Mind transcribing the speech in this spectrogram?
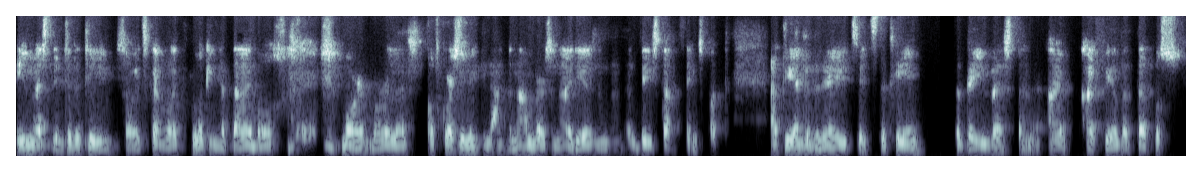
invest into the team. So it's kind of like looking at the eyeballs more, more or less. Of course, you need to have the numbers and ideas and, and these type of things, but at the end of the day, it's it's the team that they invest, and I I feel that that was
